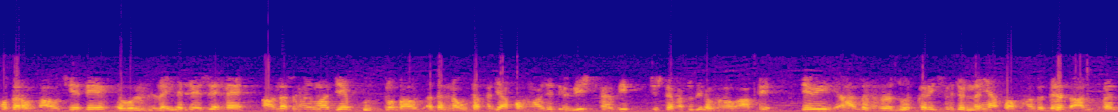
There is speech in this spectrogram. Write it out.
પોતાનો ભાવ છે તે લઈને જશે અને આવનાર સમયમાં જે દૂધનો ભાવ અત્યારે નવ ટકા જે આપવામાં આવે છે, તે વીસ ટકાથી પચીસ ટકા સુધીનો ભાવ આપે તેવી હાલ રજૂઆત કરી છે, જો નહીં આપવામાં આવે તો જલદ આંદોલન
